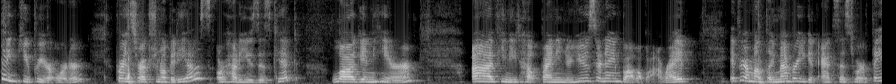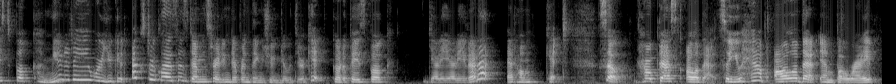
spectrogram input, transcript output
Thank you for your order. For instructional videos or how to use this kit, log in here. Uh, if you need help finding your username, blah, blah, blah, right? If you're a monthly member, you get access to our Facebook community where you get extra classes demonstrating different things you can do with your kit. Go to Facebook, yada, yada, yada, at home kit. So help desk, all of that. So you have all of that info, right?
